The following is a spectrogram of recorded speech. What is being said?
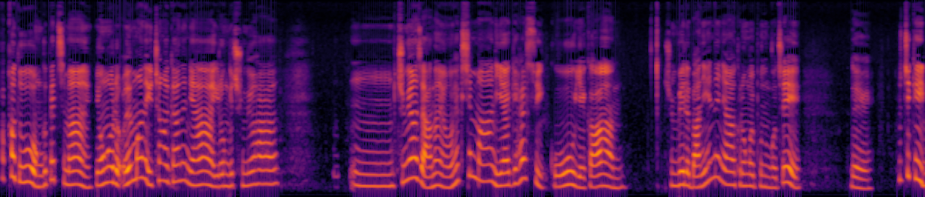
아까도 언급했지만 영어를 얼마나 유창하게 하느냐 이런 게 중요하 음, 중요하지 않아요. 핵심만 이야기할 수 있고 얘가 준비를 많이 했느냐 그런 걸 보는 거지. 네. 솔직히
